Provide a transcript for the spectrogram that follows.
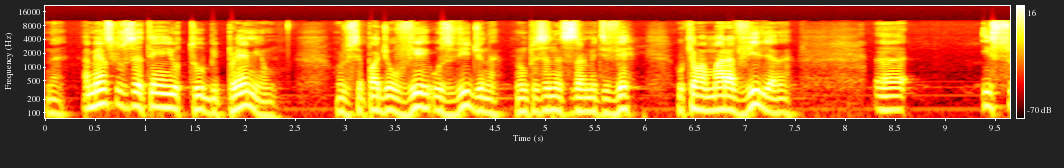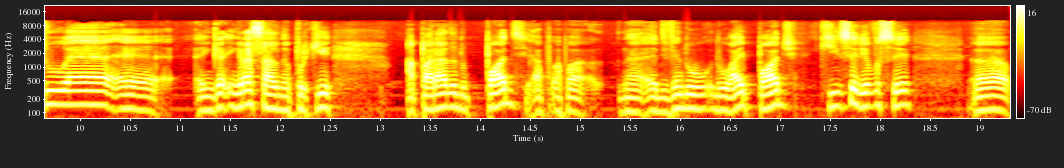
Né? A menos que você tenha YouTube Premium, onde você pode ouvir os vídeos, né? não precisa necessariamente ver, o que é uma maravilha. Né? Uh, isso é, é, é engraçado, né? Porque a parada do pod, a, a, né, é de vem do, do iPod, que seria você uh,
